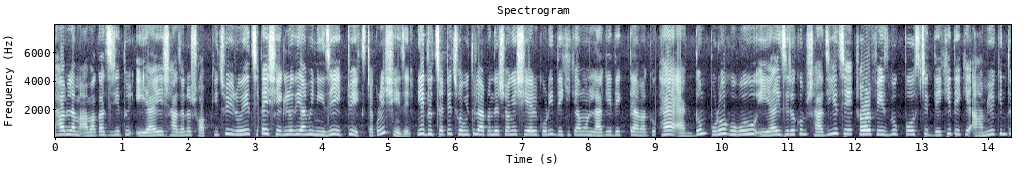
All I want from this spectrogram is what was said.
ভাবলাম আমার কাছে যেহেতু এআই সাজানো সবকিছুই রয়েছে, তাই সেগুলো দিয়ে আমি নিজেই একটু এক্সট্রা করে সেজে নিয়ে দু চারটে ছবি তুলে আপনাদের সঙ্গে শেয়ার করি, দেখি কেমন লাগে দেখতে আমাকে হ্যাঁ একদম পুরো হুবহু এআই যেরকম সাজিয়েছে, সবার ফেসবুক পোস্টে দেখে দেখে আমিও কিন্তু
